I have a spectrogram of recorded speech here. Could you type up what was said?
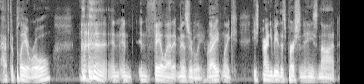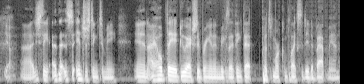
have to play a role and, and and fail at it miserably, right? Like he's trying to be this person and he's not. Yeah. Uh, I just think uh, that's interesting to me, and I hope they do actually bring it in because I think that puts more complexity to Batman.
